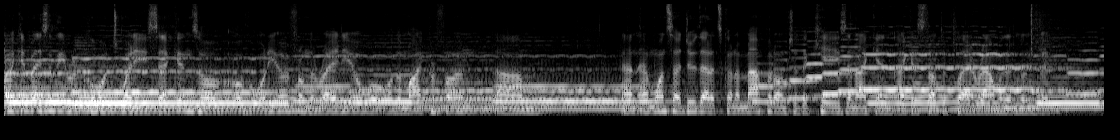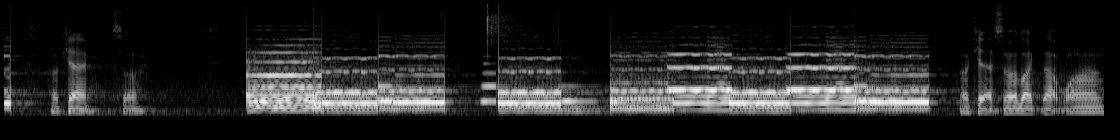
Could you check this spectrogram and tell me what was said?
So I can basically record 20 seconds of, of audio from the radio or, or the microphone. Um, and, and once I do that, it's going to map it onto the keys and I can, I can start to play around with it a little bit. Okay, so. Okay, so I like that one.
